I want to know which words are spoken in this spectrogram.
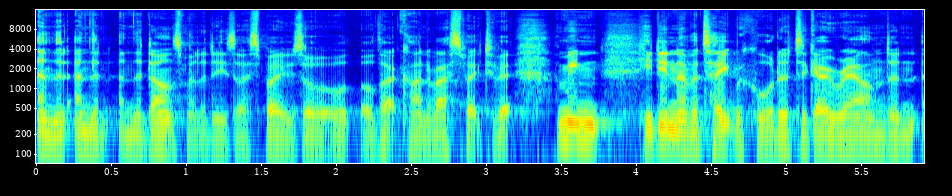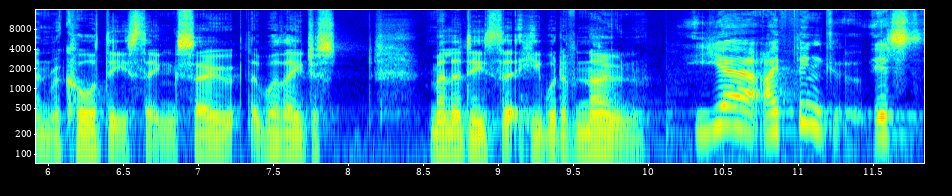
and the and the, and the dance melodies, I suppose, or, or, or, that kind of aspect of it. I mean, he didn't have a tape recorder to go round and, and record these things, so were they just melodies that he would have known? Yeah, I think it's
